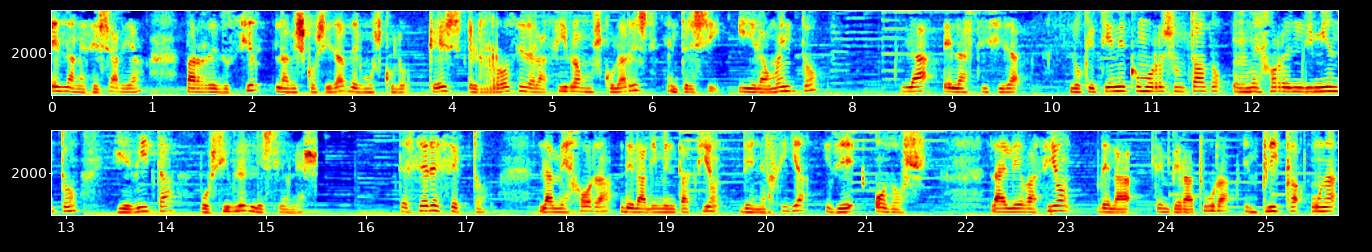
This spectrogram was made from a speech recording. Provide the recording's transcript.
es la necesaria para reducir la viscosidad del músculo, que es el roce de las fibras musculares entre sí, y el aumento la elasticidad, lo que tiene como resultado un mejor rendimiento y evita posibles lesiones. Tercer efecto, la mejora de la alimentación de energía y de O2. La elevación de la temperatura implica una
